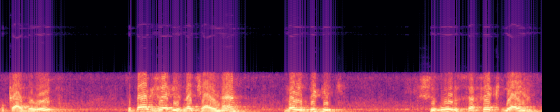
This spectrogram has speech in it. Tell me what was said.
указывают, что также изначально может выпить шиур сафек яин,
